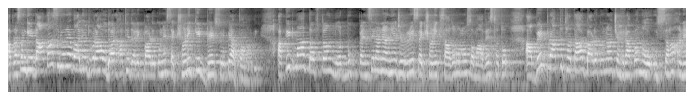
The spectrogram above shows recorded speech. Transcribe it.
આ પ્રસંગે દાતાશ્રીઓને વાલીઓ દ્વારા ઉદાર હાથે દરેક બાળકોને શૈક્ષણિક કીટ ભેટ સ્વરૂપે આપવામાં આવી. આ કીટમાં દફતર, નોટબુક, પેન્સિલ અને અન્ય જરૂરી શૈક્ષણિક સાધનોનો સમાવેશ થતો. આ ભેટ પ્રાપ્ત થતાં બાળકોના ચહેરા પર નવો ઉત્સાહ અને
